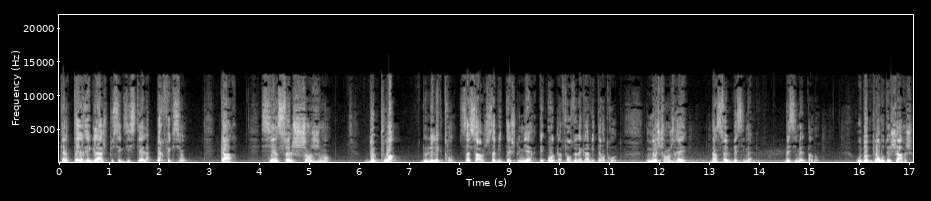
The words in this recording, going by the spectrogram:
Qu'un tel réglage puisse exister à la perfection, car si un seul changement de poids de l'électron, sa charge, sa vitesse lumière et autres, la force de la gravité entre autres, ne changerait d'un seul décimètre, décimètre pardon, ou de poids ou de charge,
